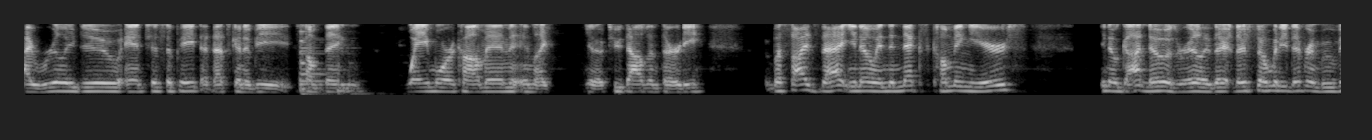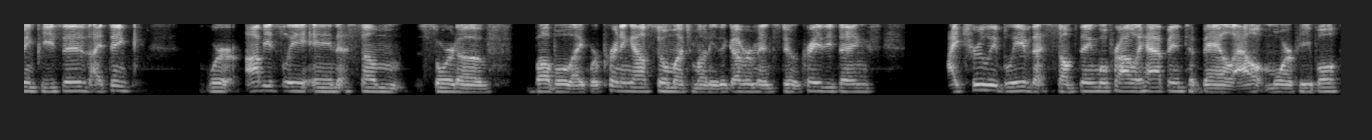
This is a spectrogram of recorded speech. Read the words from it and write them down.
I really do anticipate that that's going to be something way more common in like you know 2030. Besides that, you know, in the next coming years, you know, God knows really there, there's so many different moving pieces. I think we're obviously in some sort of bubble, like we're printing out so much money, the government's doing crazy things. I truly believe that something will probably happen to bail out more people,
